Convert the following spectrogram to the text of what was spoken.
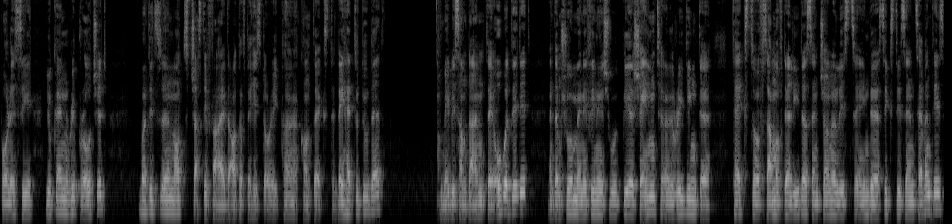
policy. You can reproach it but it's uh, not justified out of the historic uh, context. They had to do that. Maybe sometimes they overdid it, and I'm sure many Finnish would be ashamed uh, reading the texts of some of their leaders and journalists in the 60s and 70s.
